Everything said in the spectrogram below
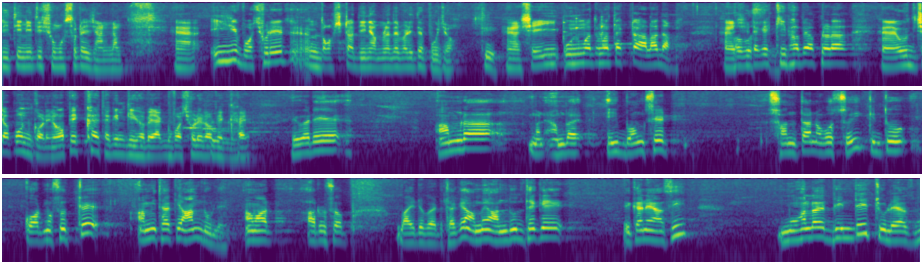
রীতিনীতি সমস্তটাই জানলাম। এই যে বছরের দশটা দিন আপনাদের বাড়িতে পুজো হ্যাঁ, সেই উন্মাদনাটা একটা আলাদা। সেটাকে কীভাবে আপনারা উদযাপন করেন? অপেক্ষায় থাকেন কীভাবে এক বছরের অপেক্ষায়? এবারে আমরা মানে আমরা এই বংশের সন্তান অবশ্যই কিন্তু কর্মসূত্রে আমি থাকি আন্দুলে। আমার আরও সব বাইরে বাইরে থাকে। আমি আন্দুল থেকে এখানে আসি। মহালয়ের দিনটাই চলে আসব।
